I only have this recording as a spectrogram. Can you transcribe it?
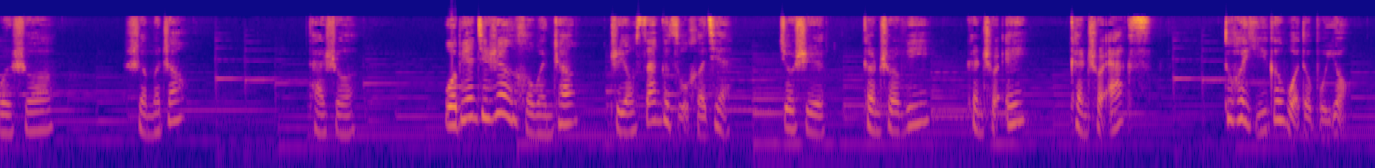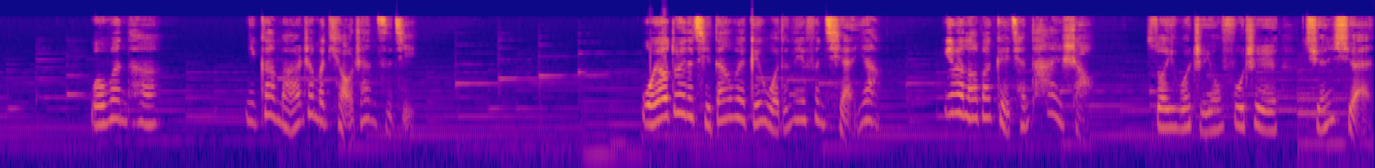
我说，什么招？他说，我编辑任何文章只用三个组合键，就是 Ctrl V、Ctrl A、Ctrl X，多一个我都不用。我问他，你干嘛这么挑战自己？我要对得起单位给我的那份钱呀，因为老板给钱太少。所以我只用复制、全选、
